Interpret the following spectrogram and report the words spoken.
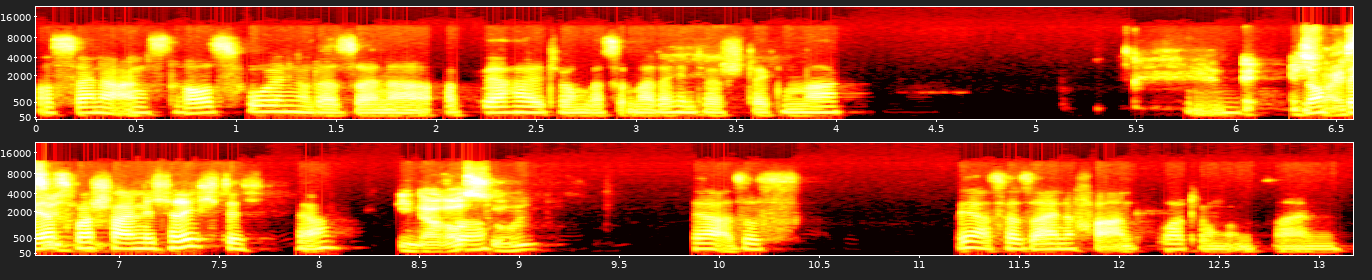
aus seiner Angst rausholen oder seiner Abwehrhaltung, was immer dahinter stecken mag. Mhm. Äh, Ich Noch wäre es wahrscheinlich richtig, ja. ihn da so. rauszuholen. Ja, also es ja, ist ja seine Verantwortung und sein.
